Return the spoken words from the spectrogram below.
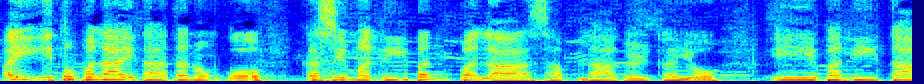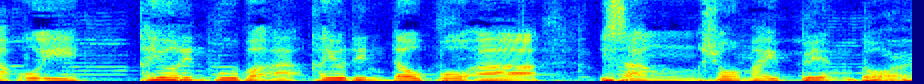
Ay, ito pala, itatanong ko. Kasi maliban pala sa vlogger kayo, eh, balita ko eh, kayo rin po ba, ah, kayo din daw po ah, isang siomay vendor.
